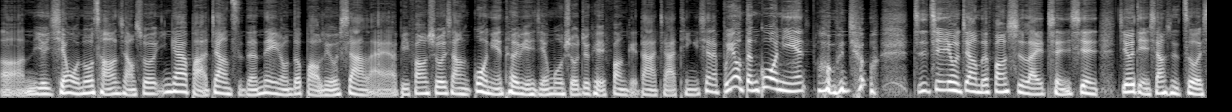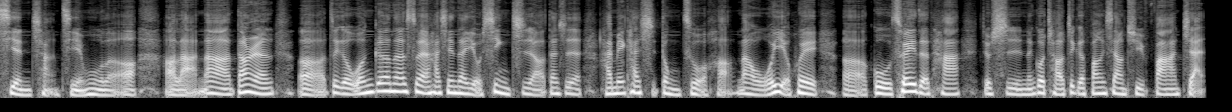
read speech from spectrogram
呃，以前我都常常讲说，应该要把这样子的内容都保留下来啊。比方说，像过年特别节目的时候，就可以放给大家听。现在不用等过年，我们就直接用这样的方式来呈现，就有点像是做现场节目了啊。好啦，那当然，呃，这个文哥呢，虽然他现在有兴致啊，但是还没开始动作哈。那我也会呃鼓吹着他，就是能够朝这个方向去发展。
